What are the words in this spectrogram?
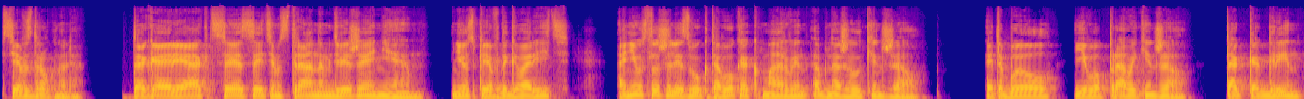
Все вздрогнули. Такая реакция с этим странным движением. Не успев договорить, они услышали звук того, как Марвин обнажил кинжал. Это был его правый кинжал, так как Грин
